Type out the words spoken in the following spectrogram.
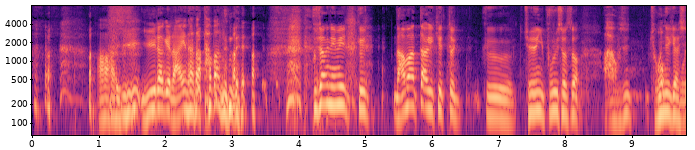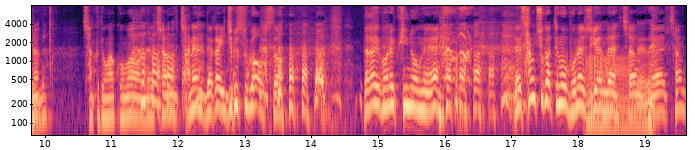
아, 유, 유일하게 라인 하나 타봤는데. 부장님이 그, 나만 딱 이렇게 또, 그, 조용히 부르셔서, 아, 무슨 좋은 어, 얘기 하시나? 뭐 참 그동안 고마웠네. 참 자넨 내가 잊을 수가 없어. 내가 이번에 귀농해. 내 상추 같은 거 보내주겠네. 아, 참, 네, 참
